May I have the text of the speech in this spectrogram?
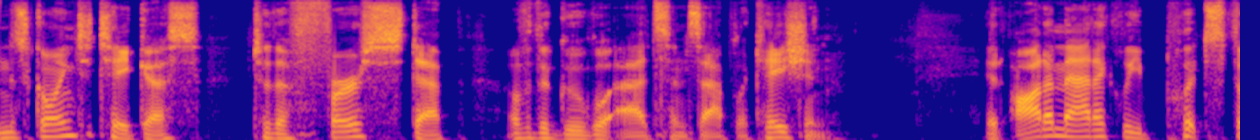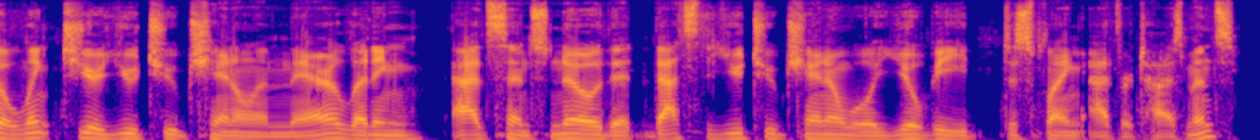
and it's going to take us to the first step of the Google AdSense application. It automatically puts the link to your YouTube channel in there, letting AdSense know that that's the YouTube channel where you'll be displaying advertisements.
